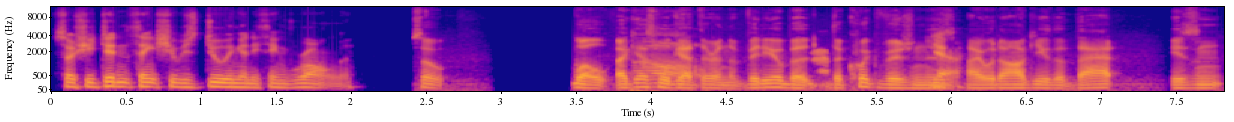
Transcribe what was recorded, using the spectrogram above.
So she didn't think she was doing anything wrong. So, well, I guess we'll get Oh. there in the video, but the quick version is Yeah. I would argue that that isn't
